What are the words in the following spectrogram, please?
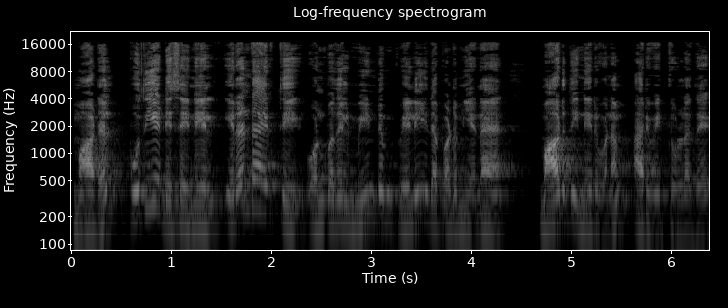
மாடல் புதிய டிசைனில் இரண்டாயிரத்தி ஒன்பதில் மீண்டும் வெளியிடப்படும் என மாருதி நிறுவனம் அறிவித்துள்ளது.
